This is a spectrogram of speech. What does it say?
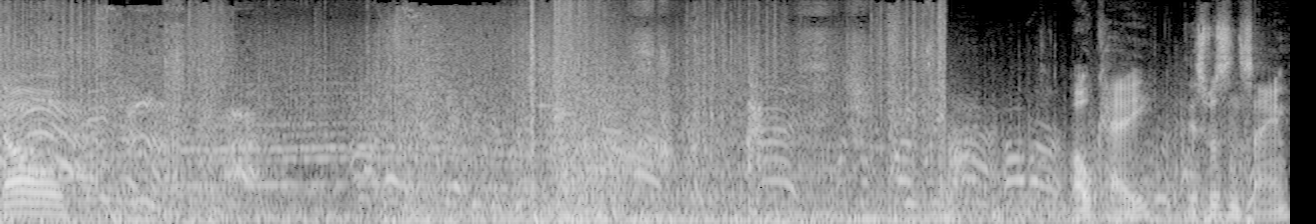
No. Okay, this was insane.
